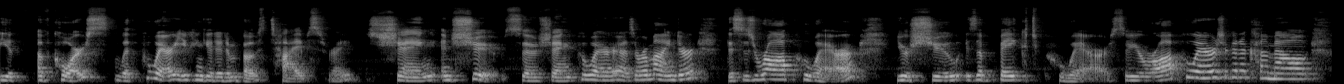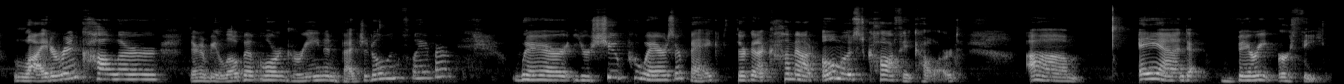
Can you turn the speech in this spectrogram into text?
you, of course, with pu'er, you can get it in both types, right? Sheng and shu. So sheng pu'er, as a reminder, this is raw pu'er. Your shu is a baked pu'er. So your raw pu'ers are gonna come out lighter in color. They're gonna be a little bit more green and vegetal in flavor. Where your shu pu'ers are baked, they're gonna come out almost coffee colored um, and very earthy,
